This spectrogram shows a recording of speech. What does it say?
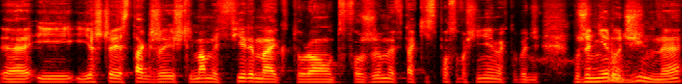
E, I jeszcze jest tak, że jeśli mamy firmę, którą tworzymy w taki sposób, właśnie nie wiem jak to powiedzieć, może nie rodzinny,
